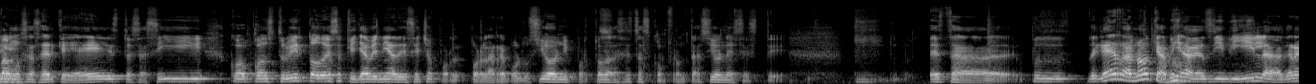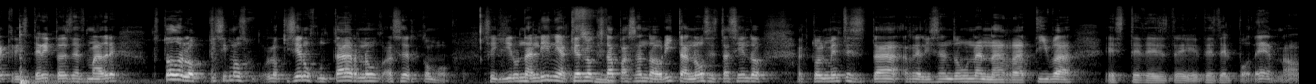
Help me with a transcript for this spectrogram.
Vamos a hacer que esto es así, construir todo eso que ya venía deshecho por, por, la revolución y por todas estas confrontaciones, este, pues, esta, pues, de guerra, ¿no? Que había civil, la guerra cristiana y todo ese desmadre, pues todo lo quisimos, lo quisieron juntar, ¿no? Hacer como seguir una línea, ¿qué es lo que está pasando ahorita, no? Se está haciendo, actualmente se está realizando una narrativa este, desde, desde el poder, ¿no?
